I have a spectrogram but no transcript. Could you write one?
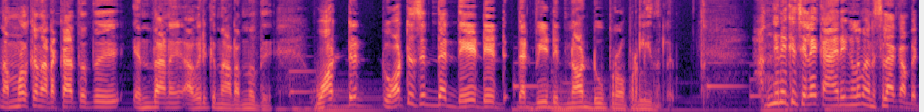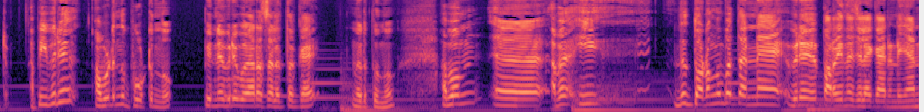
നമ്മൾക്ക് നടക്കാത്തത്? എന്താണ് അവർക്ക് നടന്നത്? What did what is it that they did that we did not do properly എന്നുള്ളത്. അങ്ങനെയൊക്കെ ചില കാര്യങ്ങൾ മനസ്സിലാക്കാൻ പറ്റും. അപ്പോൾ ഇവർ അവിടുന്ന് പൂട്ടുന്നു. പിന്നെ ഇവർ വേറെ സ്ഥലത്തൊക്കെ നിർത്തുന്നു. അപ്പം അപ്പം ഈ ഇത് തുടങ്ങുമ്പോൾ തന്നെ ഇവർ പറയുന്ന ചില കാര്യമുണ്ട് ഞാൻ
